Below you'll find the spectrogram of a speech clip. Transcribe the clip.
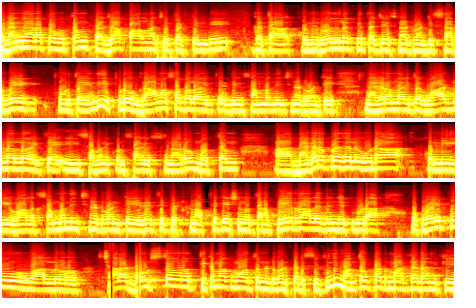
Telangana ప్రభుత్వం ప్రజాపాలన చేపట్టింది. గత కొన్ని రోజుల క్రితం చేసినటువంటి సర్వే పూర్తయింది. ఇప్పుడు గ్రామ సభలో అయితే దీనికి సంబంధించినటువంటి నగరంలో అయితే వార్డులలో అయితే ఈ సభని కొనసాగిస్తున్నారు. మొత్తం నగర ప్రజలు కూడా కొన్ని వాళ్ళకి సంబంధించినటువంటి ఏదైతే పెట్టుకున్న అప్లికేషన్లో తన పేరు రాలేదని చెప్పి కూడా ఒకవైపు వాళ్ళు చాలా డౌట్స్తో తికమకం అవుతున్నటువంటి పరిస్థితి ఉంది. మనతో పాటు మాట్లాడడానికి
